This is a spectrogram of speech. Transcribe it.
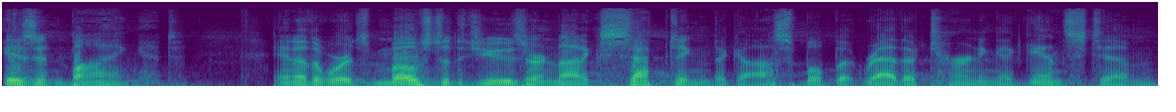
isn't buying it. In other words, most of the Jews are not accepting the gospel, but rather turning against him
